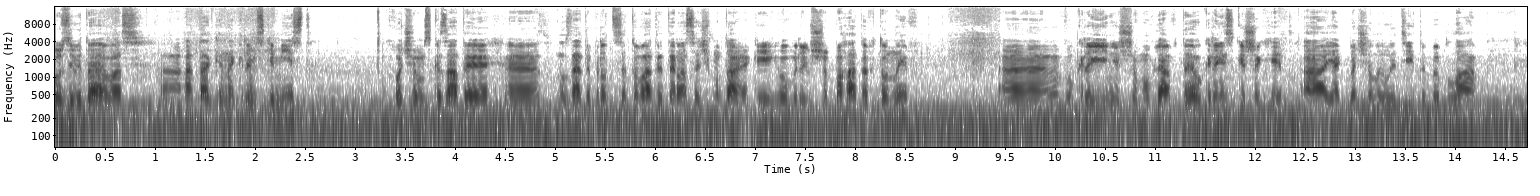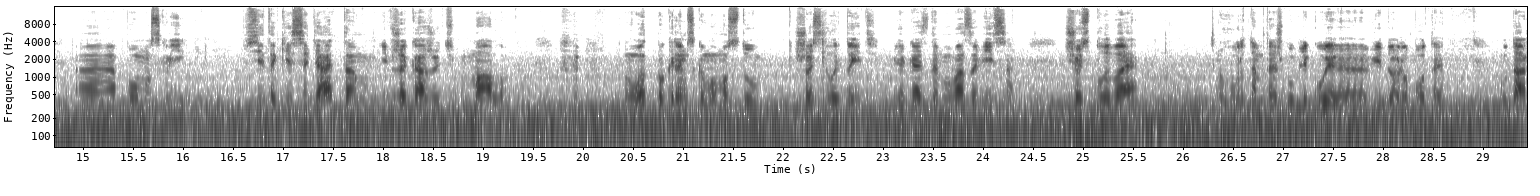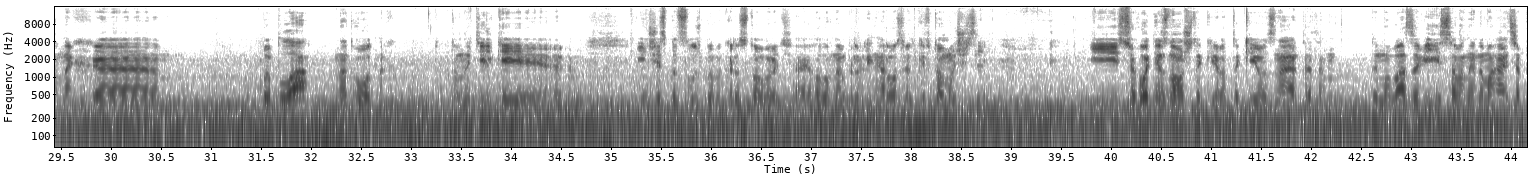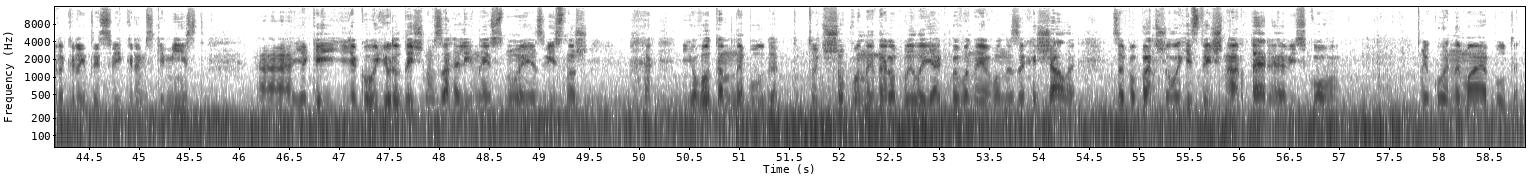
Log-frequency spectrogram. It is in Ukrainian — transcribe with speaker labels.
Speaker 1: Друзі, вітаю вас. Е, Атаки на Кримський міст. Хочу вам сказати, е, ну знаєте, процитувати Тараса Чмута, який говорив, що багато хто нив е, в Україні, що мовляв, де український шахет. А як почали летіти бепла по Москві, всі такі сидять там і вже кажуть мало. Ну, От по Кримському мосту щось летить, якась димова завіса, щось пливе. ГУР там теж публікує відео роботи ударних е, БПЛА надводних. Тобто не тільки е, інші спецслужби використовують, а й головне управління розвідки в тому числі. І сьогодні знову ж таки, от такі, от, знаєте, там димова завіса, вони намагаються прикрити свій кримський міст, е, який, якого юридично взагалі не існує. Звісно ж, його там не буде. Тобто, що б вони не робили, як би вони його не захищали, це, по-перше, логістична артерія військова, якої не має бути.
